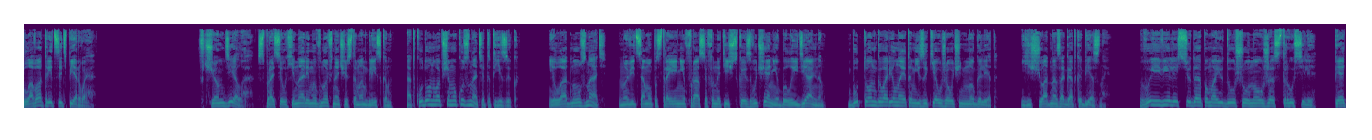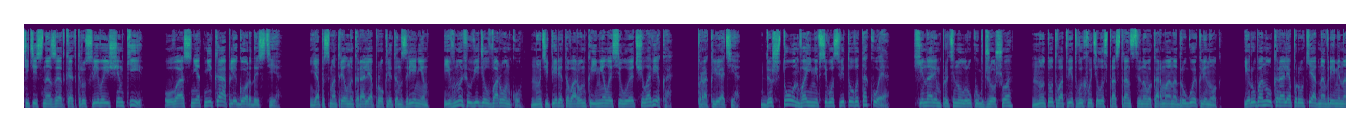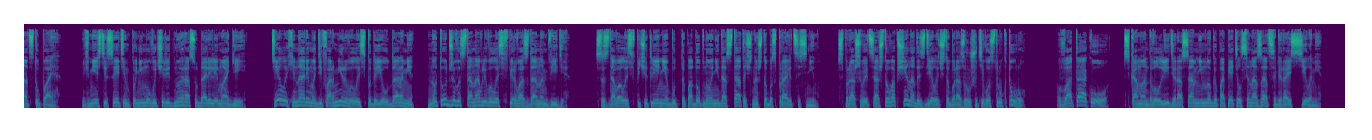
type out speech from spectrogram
Глава 31. «В чем дело?» – спросил Хинарим и вновь на чистом английском. Откуда он вообще мог узнать этот язык? И ладно узнать, но ведь само построение фраз и фонетическое звучание было идеальным, будто он говорил на этом языке уже очень много лет. Еще одна загадка бездны. «Вы явились сюда по мою душу, но уже струсили. Пятитесь назад, как трусливые щенки», «У вас нет ни капли гордости!» Я посмотрел на короля проклятым зрением и вновь увидел воронку, но теперь эта воронка имела силуэт человека. Проклятие! Да что он во имя всего святого такое? Хинарим протянул руку к Джошуа, но тот в ответ выхватил из пространственного кармана другой клинок и рубанул короля по руке, одновременно отступая. Вместе с этим по нему в очередной раз ударили магией. Тело Хинарима деформировалось под ее ударами, но тут же восстанавливалось в первозданном виде. Создавалось впечатление, будто подобного недостаточно, чтобы справиться с ним. Спрашивается, а что вообще надо сделать, чтобы разрушить его структуру? «В атаку!» – скомандовал лидер, а сам немного попятился назад, собираясь силами.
